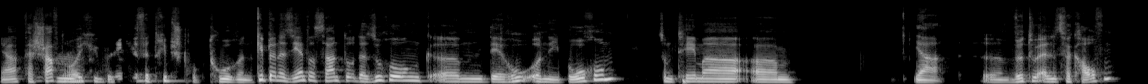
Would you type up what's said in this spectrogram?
Ja, verschafft mhm. euch hybride Vertriebsstrukturen. Es gibt eine sehr interessante Untersuchung ähm, der RU-Uni Bochum zum Thema ähm, ja, äh, virtuelles Verkaufen.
